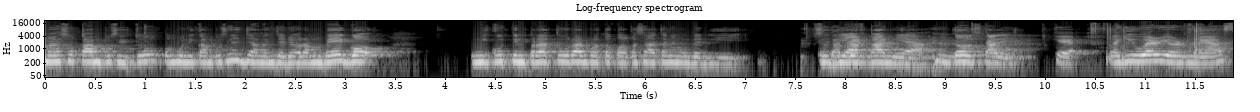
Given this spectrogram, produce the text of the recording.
masuk kampus itu penghuni kampusnya jangan jadi orang bego. Ngikutin peraturan protokol kesehatan yang udah disediakan ya. Betul sekali. kayak lagi wear your mask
